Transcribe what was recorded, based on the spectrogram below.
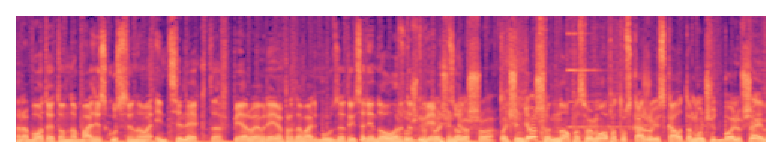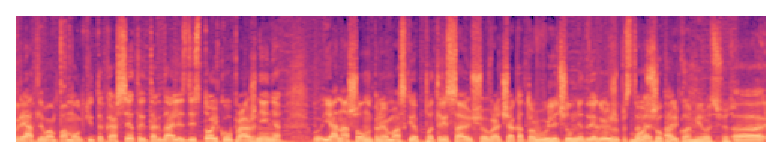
Работает он на базе искусственного интеллекта. В первое время продавать будут за 31 доллар. Слушай, это ну это 2 очень дешево. Очень дешево, но по своему опыту скажу, если кого-то мучают боль в шее, вряд ли вам помогут какие-то корсеты и так далее. Здесь только упражнения. Я нашел, например, в Москве потрясающего врача, который вылечил мне две грыжи. Представляешь? Можешь его А- порекламировать сейчас. Э,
